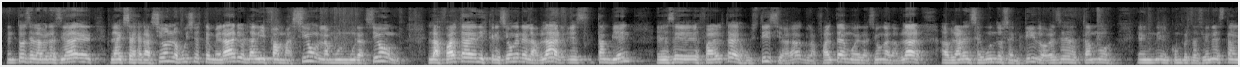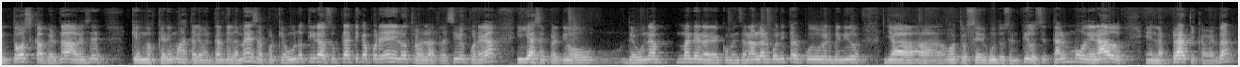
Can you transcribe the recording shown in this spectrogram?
Entonces, la veracidad, la exageración, los juicios temerarios, la difamación, la murmuración, la falta de discreción en el hablar, es también es eh, falta de justicia, la falta de moderación al hablar, hablar en segundo sentido. A veces estamos en, conversaciones tan toscas, ¿verdad? A veces que nos queremos hasta levantar de la mesa, porque uno tira su plática por allá y el otro la recibe por allá y ya se perdió de una manera de comenzar a hablar bonito se pudo haber venido ya a otro segundo sentido, estar moderados en la plática, ¿verdad?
